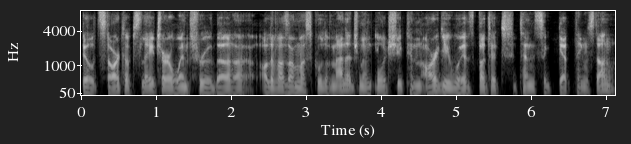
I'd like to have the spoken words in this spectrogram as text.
built startups later went through the Oliver School of Management, which you can argue with, but it tends to get things done.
